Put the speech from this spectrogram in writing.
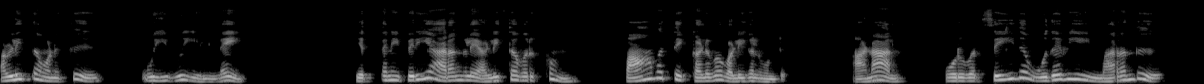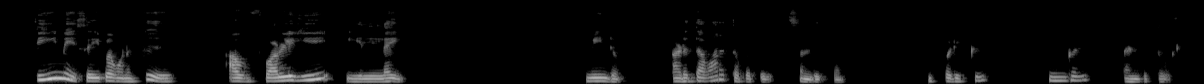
அழித்தவனுக்கு உய்வு இல்லை. எத்தனை பெரிய அறங்களை அழித்தவருக்கும் பாவத்தை கழுவ வழிகள் உண்டு. ஆனால் ஒருவர் செய்த உதவியை மறந்து தீமை செய்பவனுக்கு அவ்வழியே இல்லை. மீண்டும் அடுத்த வார தொகுப்பில் சந்திப்போம். இப்படிக்கு உங்கள் அன்பு தோழி.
